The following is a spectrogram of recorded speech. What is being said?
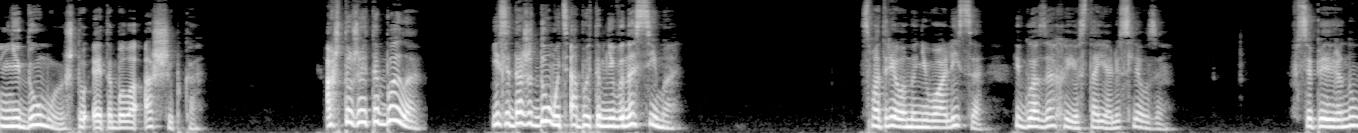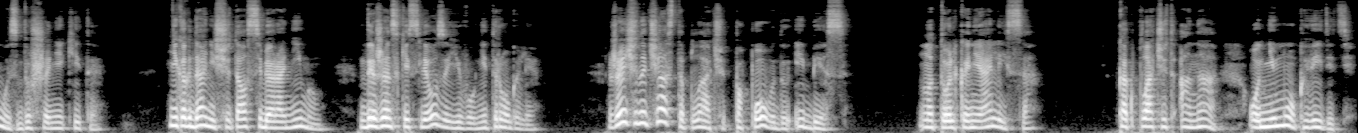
Не думаю, что это была ошибка. А что же это было, если даже думать об этом невыносимо? Смотрела на него Алиса, и в глазах ее стояли слезы. Все перевернулось в душе Никиты. Никогда не считал себя ранимым, да и женские слезы его не трогали. Женщины часто плачут по поводу и без но только не Алиса. Как плачет она, он не мог видеть,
